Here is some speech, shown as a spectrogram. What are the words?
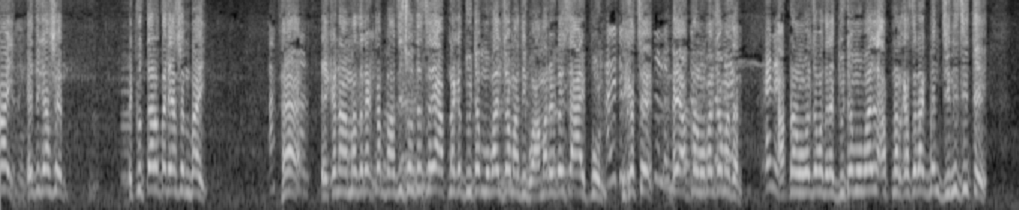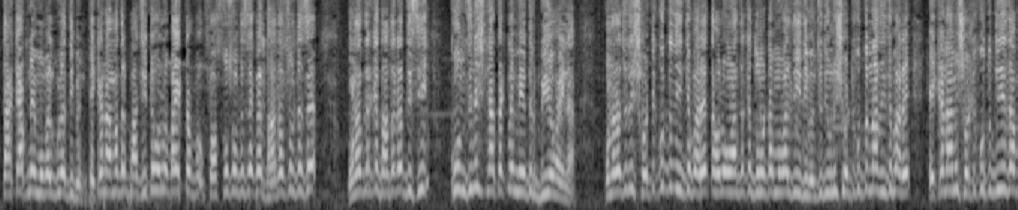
ভাই এদিকে আসেন। একটু তাড়াতাড়ি আসেন ভাই। আচ্ছা, হ্যাঁ এখানে আমাদের একটা বাজি চলতেছে আপনাকে দুইটা মোবাইল জমা দিব। আমার এটা হচ্ছে আইফোন ঠিক আছে? এই আপনার মোবাইল জমা দেন। আপনার মোবাইল জমা দেন দুইটা মোবাইল আপনার কাছে রাখবেন যিনি জিতে। তাকে আপনি মোবাইলগুলো দিবেন। এখানে আমাদের বাজিটা হলো ভাই একটা প্রশ্ন চলতেছে একটা ধাঁধা চলতেছে। ওনাদেরকে ধাঁধাটা দিছি কোন জিনিস না থাকলে মেয়েদের বিয়ে হয় না। ওনারা যদি সঠিক উত্তর দিতে পারে তাহলে ওনাদেরকে দুটোটা মোবাইল দিয়ে দিবেন। যদি উনি সঠিক উত্তর না দিতে পারে এখানে আমি সঠিক উত্তর দিয়ে যাব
